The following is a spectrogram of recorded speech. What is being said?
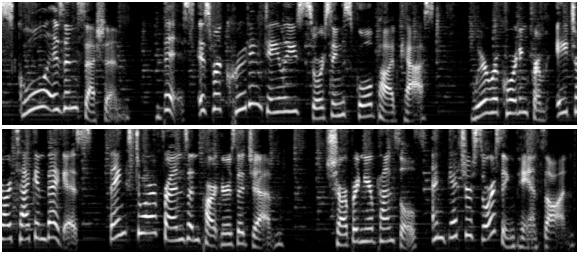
School is in session. This is Recruiting Daily's Sourcing School podcast. We're recording from HR Tech in Vegas, thanks to our friends and partners at GEM. Sharpen your pencils and get your sourcing pants on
